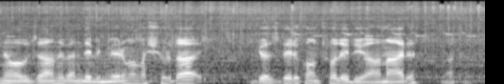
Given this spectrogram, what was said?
ne olacağını ben de bilmiyorum ama şurada gözleri kontrol ediyor ana arı. Bakın.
